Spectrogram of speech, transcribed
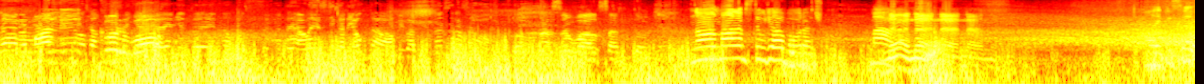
normální kurvo. Mně to je jedno, sednete, ale jezdí tady auta, aby vás nic nezrazilo. Nazoval jsem to. No, málem jste udělal bouračku. Málem. Ne, ne, ne, ne, ne. Ale když se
